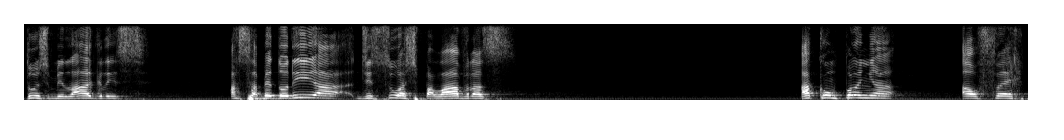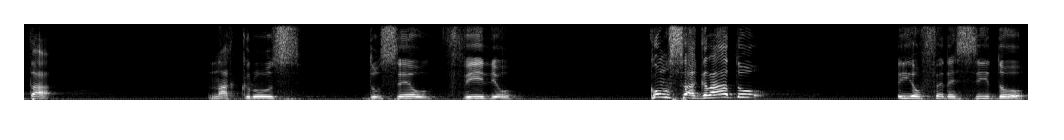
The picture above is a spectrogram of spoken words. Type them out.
dos milagres, a sabedoria de suas palavras, acompanha a oferta na cruz do seu filho, consagrado e oferecido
